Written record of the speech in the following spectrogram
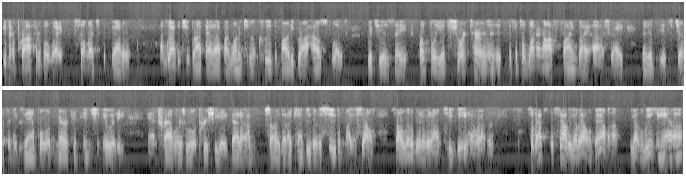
even a profitable way, so much the better. I'm glad that you brought that up. I wanted to include the Mardi Gras house floats, which is a hopefully it's short term. If it's a one and off, fine by us, right? But it, it's just an example of American ingenuity, and travelers will appreciate that. I'm sorry that I can't be there to see them myself Saw a little bit of it on TV, however. So that's the South. We have Alabama, we got Louisiana,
